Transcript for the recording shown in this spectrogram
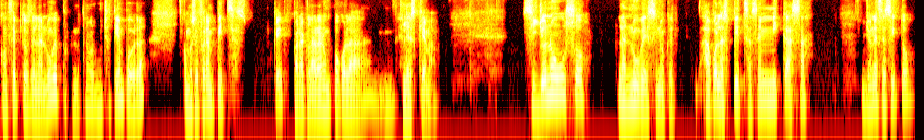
conceptos de la nube, porque no tenemos mucho tiempo, ¿verdad? Como si fueran pizzas, ¿ok? Para aclarar un poco el esquema. Si yo no uso la nube, sino que hago las pizzas en mi casa, yo necesito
